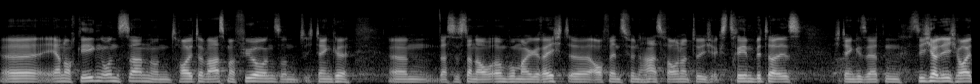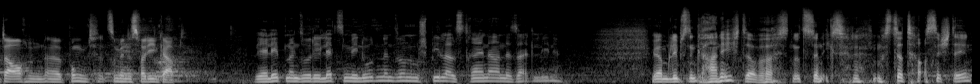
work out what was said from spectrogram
Äh, eher noch gegen uns dann und heute war es mal für uns und ich denke, ähm, das ist dann auch irgendwo mal gerecht, äh, auch wenn es für den HSV natürlich extrem bitter ist. Ich denke, sie hätten sicherlich heute auch einen äh, Punkt zumindest verdient gehabt. Wie erlebt man so die letzten Minuten in so einem Spiel als Trainer an der Seitenlinie? Ja, am liebsten gar nicht, aber es nutzt ja nichts, man muss da draußen stehen.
